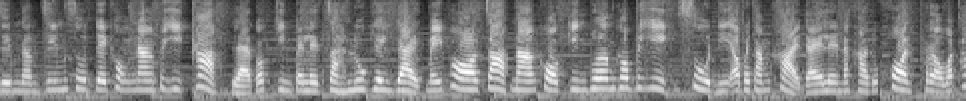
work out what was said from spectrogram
จิ้มน้ำจิ้มสูตรเด็ดของนางไปอีกค่ะ แล้วก็กินไปเลยจ้ะลูกใหญ่ ๆ ไม่พอจ้ะนางขอกินเพิ่มเข้าไปอีก สูตรนี้เอาไปทำขายได้เลยนะคะ ทุกคน เพราะว่าท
